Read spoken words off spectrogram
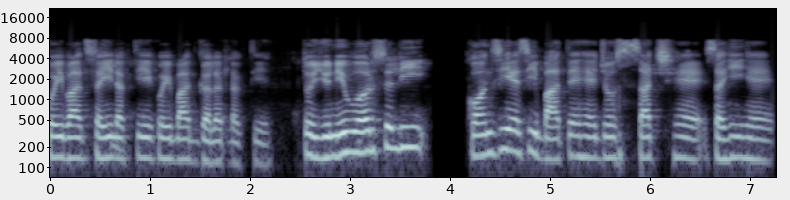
कोई बात सही लगती है, कोई बात गलत लगती है। तो यूनिवर्सली कौन सी ऐसी बातें हैं जो सच है, सही है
